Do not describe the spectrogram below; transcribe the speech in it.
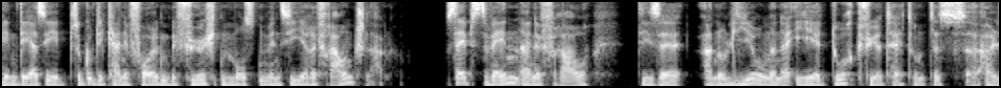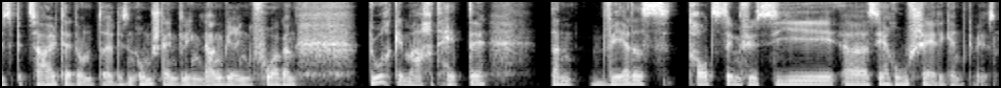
in der sie so gut wie keine Folgen befürchten mussten, wenn sie ihre Frauen geschlagen haben. Selbst wenn eine Frau diese Annullierung einer Ehe durchgeführt hätte und das äh, alles bezahlt hätte und äh, diesen umständlichen, langwierigen Vorgang durchgemacht hätte, dann wäre das trotzdem für sie äh, sehr rufschädigend gewesen.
